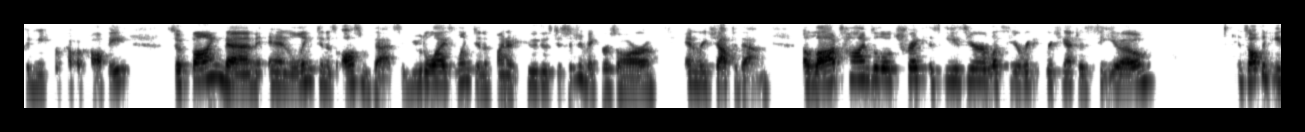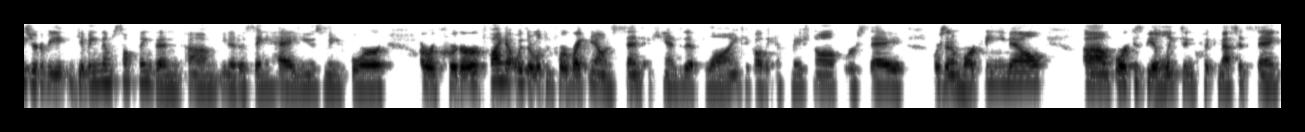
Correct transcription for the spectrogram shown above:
could meet for a cup of coffee. So find them and LinkedIn is awesome for that. So utilize LinkedIn to find out who those decision makers are and reach out to them. A lot of times a little trick is easier. Let's say you're reaching out to a CEO. It's often easier to be giving them something than, um, you know, to saying, hey, use me for a recruiter. Find out what they're looking for right now and send a candidate blind, take all the information off or say, or send a marketing email um, or it could be a LinkedIn quick message saying,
